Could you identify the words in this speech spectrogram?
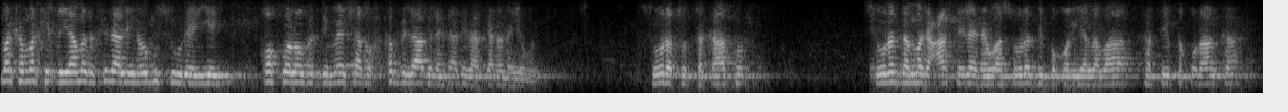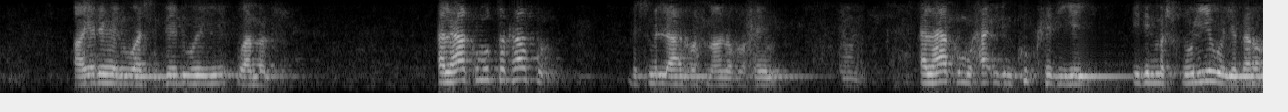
marka markii qiyaamada sidaa lainoogu suureeyey qof walooba di meeshaad wax ka bilaabi lahayd adigaa garanaya wey suuratu takatur suuradda magacaasay leedahay waa suuraddii boqol iyo labaad tartiibka qur'aanka. Aayadaheedu waa sideed weeye waa maki alhaakum takatur bismi illaahi araxmaan araxiim alhaakum waxaa idinku kadiyey idin mashquuliyey wey garo.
